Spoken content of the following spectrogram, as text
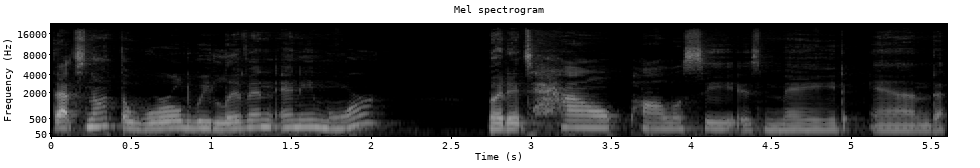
That's not the world we live in anymore, but it's how policy is made and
